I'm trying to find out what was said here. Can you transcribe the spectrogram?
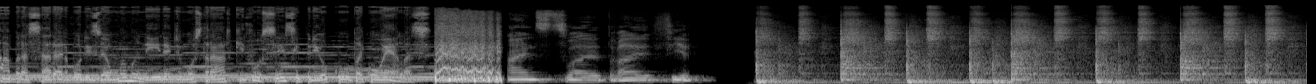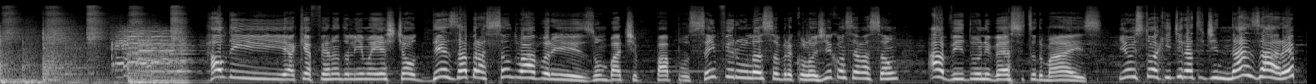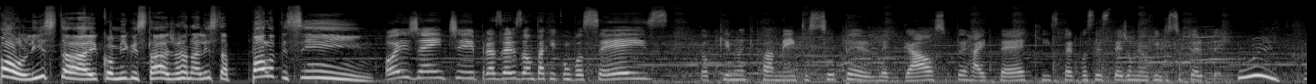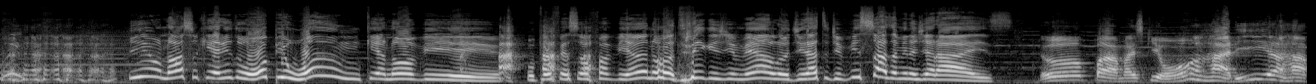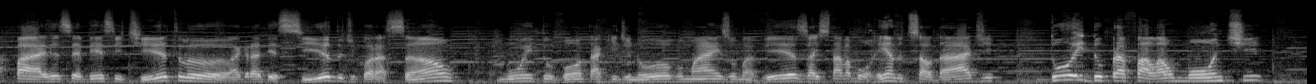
Abraçar árvores é uma maneira de mostrar que você se preocupa com elas. 1, 2, 3, 4. Howdy! Aqui é Fernando Lima e este é o Desabraçando Árvores, um bate-papo sem firulas sobre ecologia e conservação, a vida, o universo e tudo mais. E eu estou aqui direto de Nazaré Paulista e comigo está a jornalista Paula Piscin. Oi, gente, prazerzão estar aqui com vocês. Tô aqui num equipamento super legal, super high-tech. Espero que vocês estejam me ouvindo super bem. Ui! Ui. e o nosso querido Obi-Wan Kenobi, o professor Fabiano Rodrigues de Melo, direto de Viçosa, Minas Gerais. Opa, mas que honraria, rapaz, receber esse título. Agradecido de coração. Muito bom estar aqui de novo, mais uma vez. Já estava morrendo de saudade doido para falar um monte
